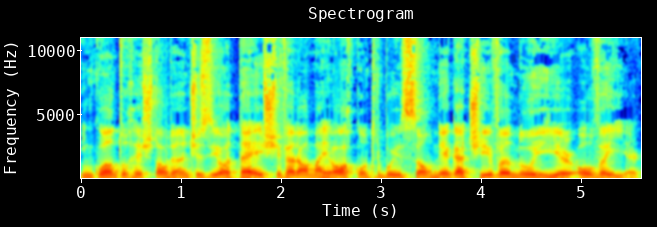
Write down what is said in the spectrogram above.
enquanto restaurantes e hotéis tiveram a maior contribuição negativa no year over year.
